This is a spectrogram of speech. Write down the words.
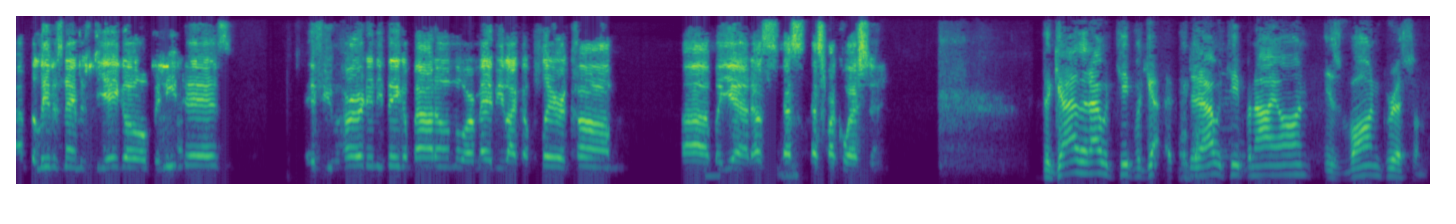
I believe his name is Diego Benitez. If you've heard anything about him, or maybe like a player comp, uh, but yeah, that's that's that's my question. The guy that I would keep a that I would keep an eye on is Vaughn Grissom,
